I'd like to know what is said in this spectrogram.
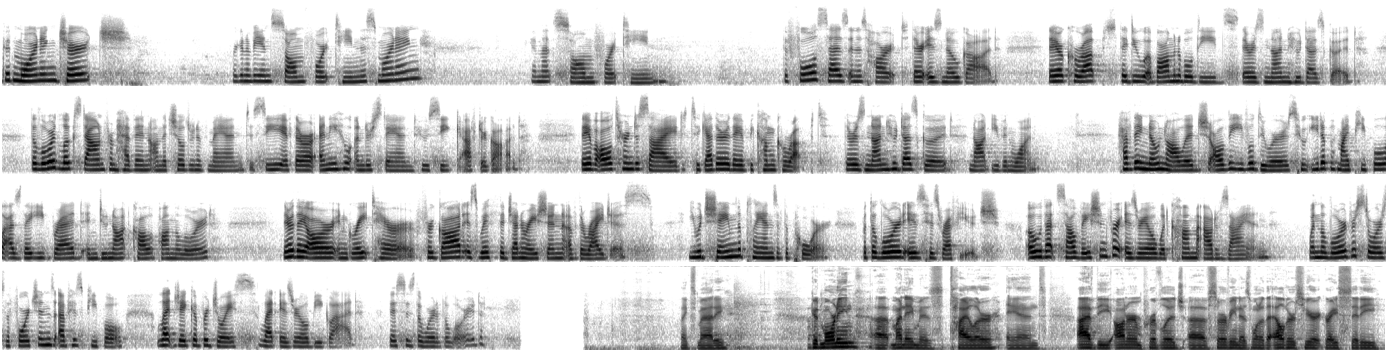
Good morning, church. We're going to be in Psalm 14 this morning. And that's Psalm 14. The fool says in his heart, There is no God. They are corrupt, they do abominable deeds, there is none who does good. The Lord looks down from heaven on the children of man to see if there are any who understand, who seek after God. They have all turned aside, together they have become corrupt. There is none who does good, not even one. Have they no knowledge, all the evildoers who eat up my people as they eat bread and do not call upon the Lord? There they are in great terror, for God is with the generation of the righteous. You would shame the plans of the poor, but the Lord is his refuge. Oh, that salvation for Israel would come out of Zion. When the Lord restores the fortunes of his people, let Jacob rejoice, let Israel be glad. This is the word of the Lord. Thanks, Maddie. Good morning. Uh, my name is Tyler, and I have the honor and privilege of serving as one of the elders here at Grace City.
